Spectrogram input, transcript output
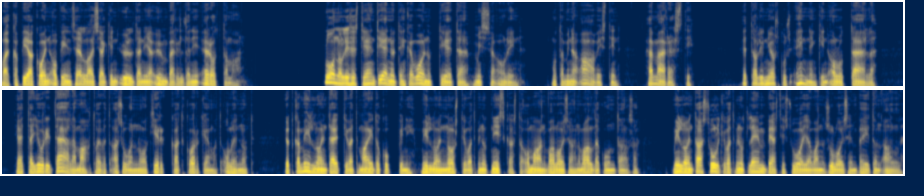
vaikka piakoin opin sellaisiakin yltäni ja ympäriltäni erottamaan. Luonnollisesti en tiennyt enkä voinut tietää, missä olin, mutta minä aavistin, hämärästi, että olin joskus ennenkin ollut täällä, ja että juuri täällä mahtoivat asua nuo kirkkaat korkeammat olennot, jotka milloin täyttivät maitokuppini, milloin nostivat minut niskasta omaan valoisaan valtakuntaansa – milloin taas sulkivat minut lempeästi suojavan suloisen peiton alle.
